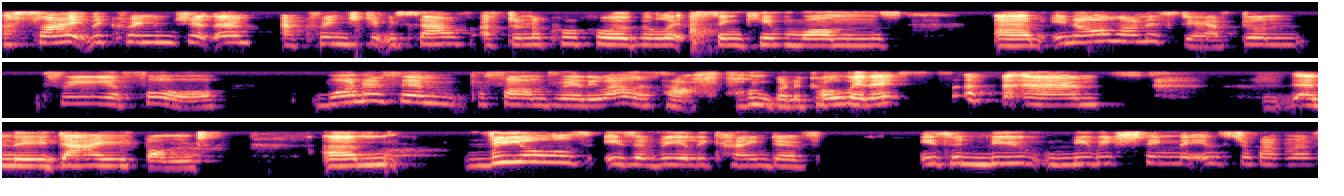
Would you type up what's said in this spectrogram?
I slightly cringe at them. I cringe at myself. I've done a couple of the lip syncing ones. Um, in all honesty, I've done three or four. One of them performed really well. I thought oh, I'm going to go with this, um, and they dive bombed. Um, Reels is a really kind of it's a new newish thing that Instagram have,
